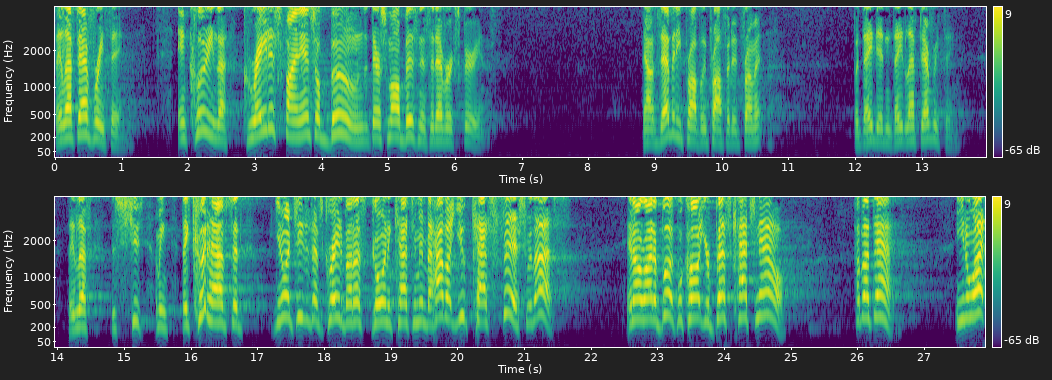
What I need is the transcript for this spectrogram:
They left everything, including the greatest financial boon that their small business had ever experienced. Now, Zebedee probably profited from it, but they didn't. They left everything. They left this huge, I mean, they could have said, you know what, Jesus, that's great about us going and catching men, but how about you catch fish with us? And I'll write a book. We'll call it Your Best Catch Now. How about that? And you know what?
